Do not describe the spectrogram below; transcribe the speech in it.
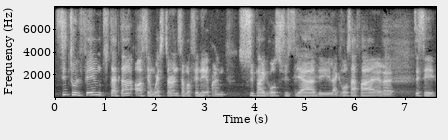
si tout le film, tu t'attends, ah, c'est un western, ça va finir par une super grosse fusillade et la grosse affaire, euh, c'est,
